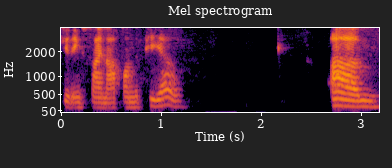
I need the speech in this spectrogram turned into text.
getting sign off on the PO. Um,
